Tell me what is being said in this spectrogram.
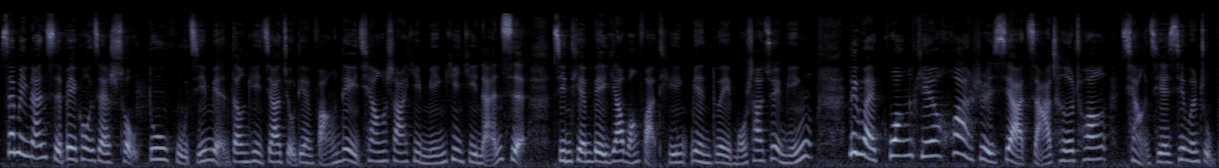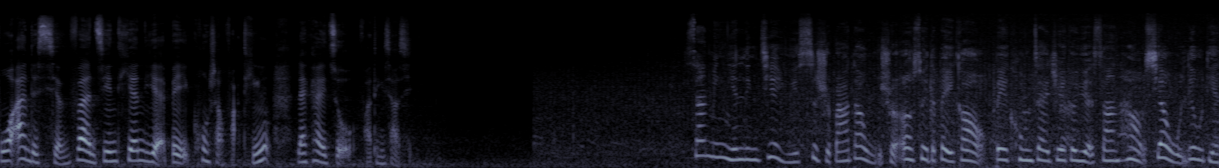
三名男子被控在首都虎吉免登一家酒店房内枪杀一名印裔男子，今天被押往法庭面对谋杀罪名。另外，光天化日下砸车窗抢劫新闻主播案的嫌犯，今天也被控上法庭。来看一组法庭消息。三名年龄介于四十八到五十二岁的被告，被控在这个月三号下午六点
